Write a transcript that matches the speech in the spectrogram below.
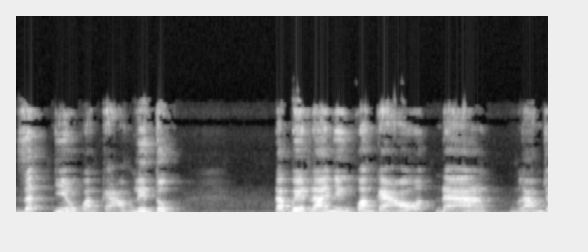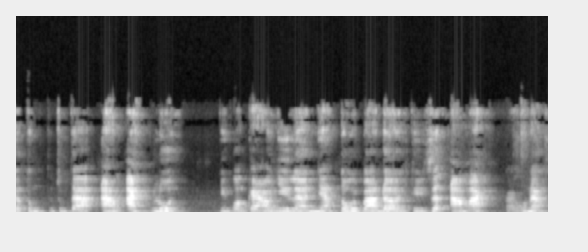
rất nhiều quảng cáo liên tục. Đặc biệt là những quảng cáo đã làm cho chúng ta ám ảnh luôn những quảng cáo như là nhà tôi ba đời thì rất ám ảnh à, phải không nào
